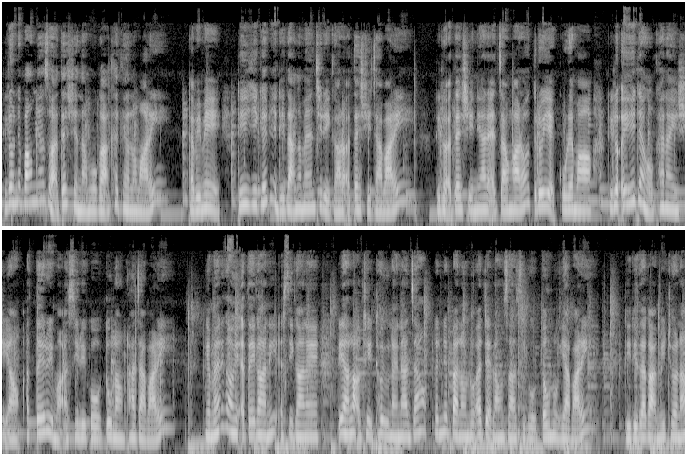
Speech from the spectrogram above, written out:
ဒီလိုနှစ်ပေါင်းများစွာအသက်ရှင်နေမှုကခက်ခဲလွန်ပါတယ်။ဒါပေမဲ့ဒီရေခဲပြင်ဒေသငမန်းကြီးတွေကတော့အသက်ရှင်ကြပါတယ်။ဒီလိုအသက်ရှင်နေရတဲ့အကြောင်းကတော့သူတို့ရဲ့ကိုယ်ထဲမှာဒီလိုအေးအေးတန်ကိုခံနိုင်ရှိအောင်အသေးတွေမှာအစီတွေကိုတူလောင်ထားကြပါတယ်။ ငမန်းတကောင်ရဲ့အသေးကနေအစီကလည်း100လောက်အထိထုတ်ယူနိုင်တာကြောင့်တစ်နှစ်ပတ်လုံးလိုအပ်တဲ့လောင်စာစီကိုသုံးလို့ရပါတယ်။ဒီဒေသကမိထွန်းတာ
